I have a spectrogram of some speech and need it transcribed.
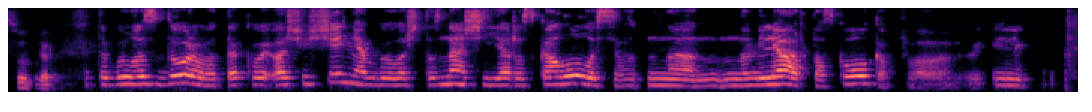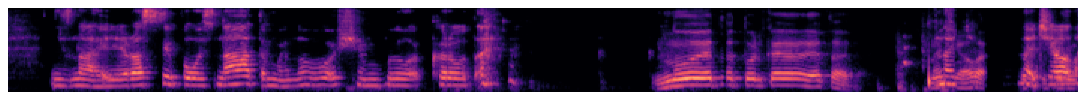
Супер. Это было здорово, такое ощущение было, что, знаешь, я раскололась вот на на миллиард осколков, а, или, не знаю, или рассыпалась на атомы. Ну, в общем, было круто. Ну, это только это, Нача начало, начало.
